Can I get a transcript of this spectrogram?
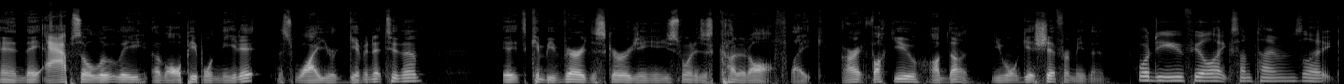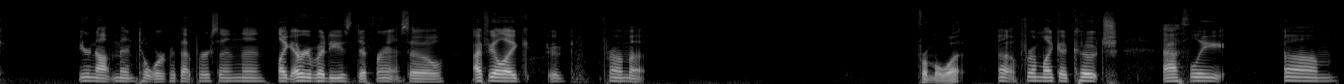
and they absolutely, of all people, need it, that's why you're giving it to them, it can be very discouraging and you just want to just cut it off. Like, all right, fuck you, I'm done. You won't get shit from me then. Well, do you feel like sometimes like you're not meant to work with that person then? Like everybody's different, so I feel like uh, from a From a what? oh, from like a coach athlete um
